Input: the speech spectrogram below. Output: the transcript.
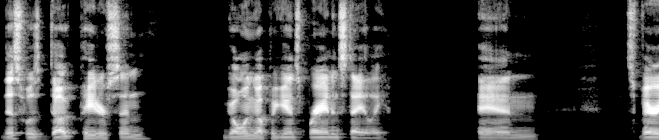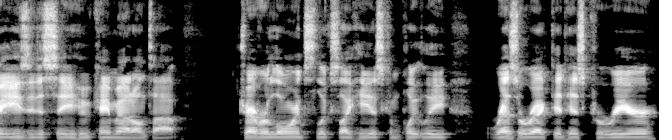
this was Doug Pederson going up against Brandon Staley. And it's very easy to see who came out on top. Trevor Lawrence looks like he has completely resurrected his career.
